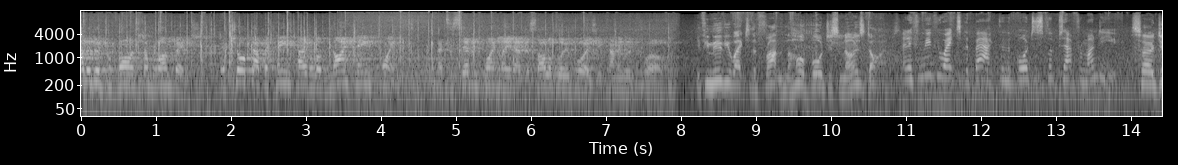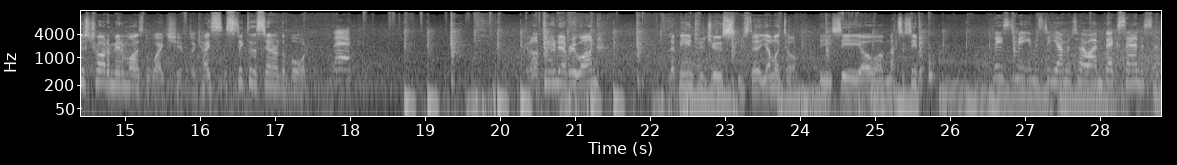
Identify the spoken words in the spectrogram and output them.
Another good performance from Long Beach. They've chalked up a team total of 19 points. That's a seven point lead over the Solar Blue boys, who come in with 12. If you move your weight to the front, then the whole board just nosedives. And if you move your weight to the back, then the board just flips out from under you. So just try to minimise the weight shift, okay? S- stick to the centre of the board. Back. Good afternoon, everyone. Let me introduce Mr. Yamato, the CEO of Matsushita. Pleased to meet you, Mr. Yamato. I'm Bec Sanderson.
